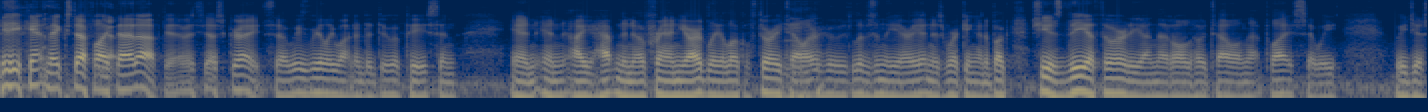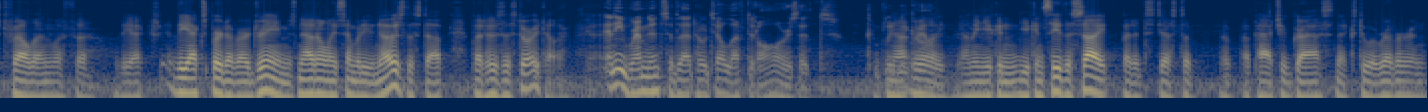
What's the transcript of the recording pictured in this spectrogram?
you can't make stuff like that up. Yeah, it was just great. So we really wanted to do a piece, and and and I happen to know Fran Yardley, a local storyteller mm-hmm. who lives in the area and is working on a book. She is the authority on that old hotel and that place. So we we just fell in with the the, ex- the expert of our dreams. Not only somebody who knows the stuff, but who's a storyteller. Any remnants of that hotel left at all, or is it completely gone? Not gone? really. I mean, you can you can see the site, but it's just a, a, a patch of grass next to a river, and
